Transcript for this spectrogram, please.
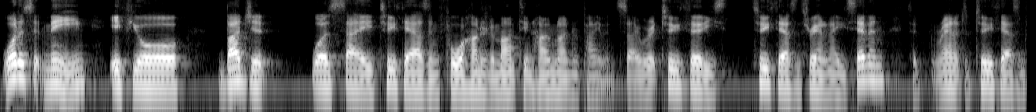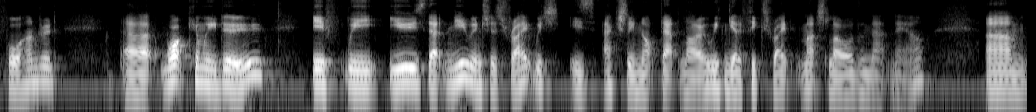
What does it mean if your budget was say 2400 a month in home loan repayments? So we're at 230 2,387, so round it to 2,400. Uh, what can we do if we use that new interest rate, which is actually not that low? We can get a fixed rate much lower than that now. Um,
